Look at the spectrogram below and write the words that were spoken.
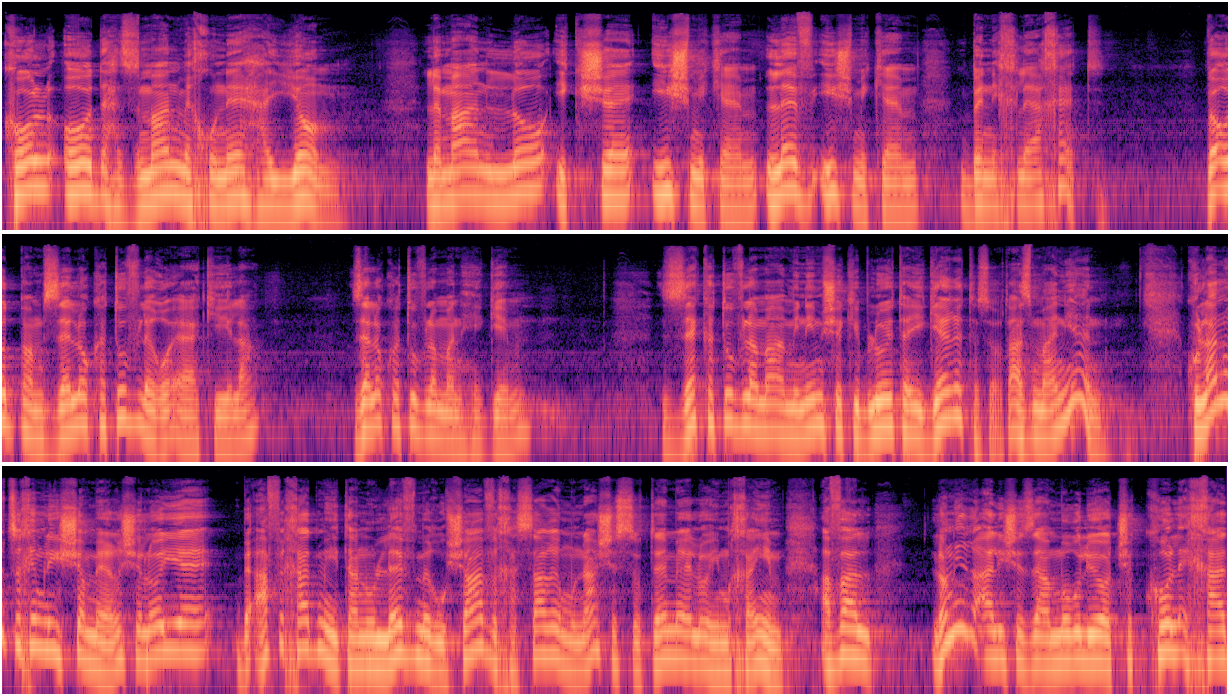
כל עוד הזמן מכונה היום, למען לא יקשה איש מכם, לב איש מכם, בנכלי החטא. ועוד פעם, זה לא כתוב לרועי הקהילה, זה לא כתוב למנהיגים, זה כתוב למאמינים שקיבלו את האיגרת הזאת. אז מעניין. כולנו צריכים להישמר שלא יהיה באף אחד מאיתנו לב מרושע וחסר אמונה שסוטה מאלוהים חיים. אבל לא נראה לי שזה אמור להיות שכל אחד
